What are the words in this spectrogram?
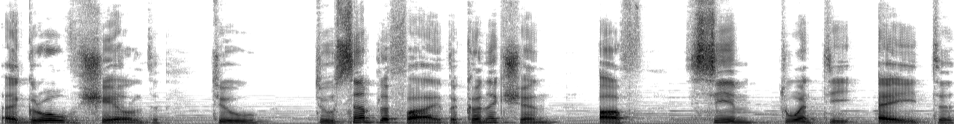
a Groove shield to, to simplify the connection of SIM28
